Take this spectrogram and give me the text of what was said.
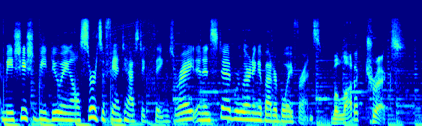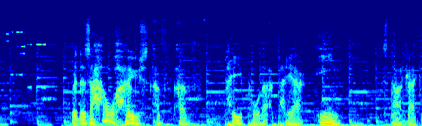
I mean, she should be doing all sorts of fantastic things, right? And instead, we're learning about her boyfriends. Melodic Treks. But there's a whole host of, of people that appear in Star Trek.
